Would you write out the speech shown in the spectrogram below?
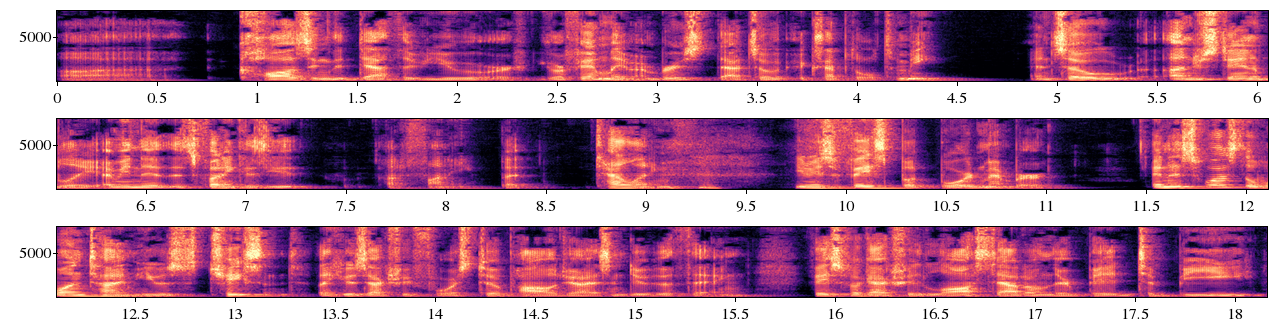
uh, causing the death of you or your family members, that's acceptable to me. And so, understandably, I mean, it's funny because you, not funny, but telling, you know, he's a Facebook board member. And this was the one time he was chastened, like he was actually forced to apologize and do the thing. Facebook actually lost out on their bid to be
